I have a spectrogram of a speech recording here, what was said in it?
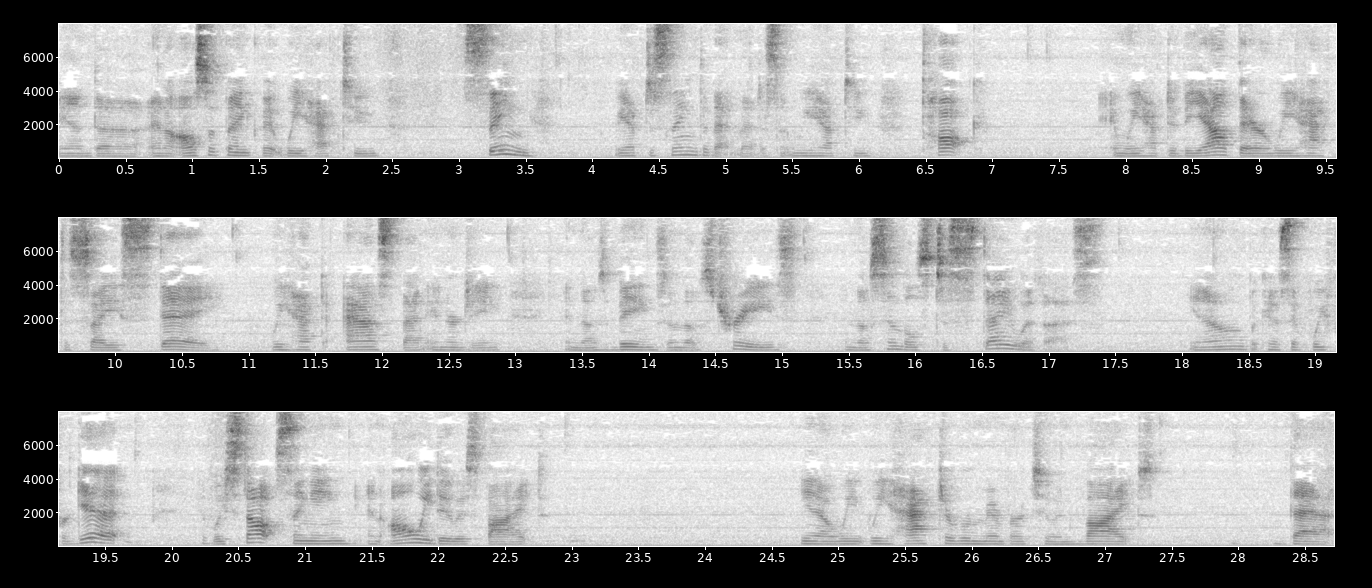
and uh, and I also think that we have to sing. We have to sing to that medicine. We have to talk, and we have to be out there. We have to say, "Stay, We have to ask that energy and those beings and those trees and those symbols to stay with us. You know, because if we forget, if we stop singing and all we do is fight, you know, we, we have to remember to invite that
